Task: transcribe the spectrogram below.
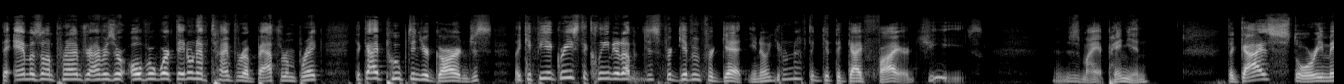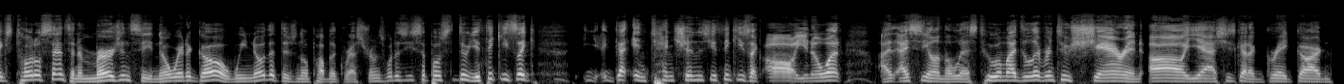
The Amazon Prime drivers are overworked. They don't have time for a bathroom break. The guy pooped in your garden. Just like if he agrees to clean it up, just forgive and forget. You know, you don't have to get the guy fired. Jeez. This is my opinion. The guy's story makes total sense. An emergency, nowhere to go. We know that there's no public restrooms. What is he supposed to do? You think he's like got intentions? You think he's like, oh, you know what? I, I see on the list. Who am I delivering to? Sharon. Oh yeah, she's got a great garden,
